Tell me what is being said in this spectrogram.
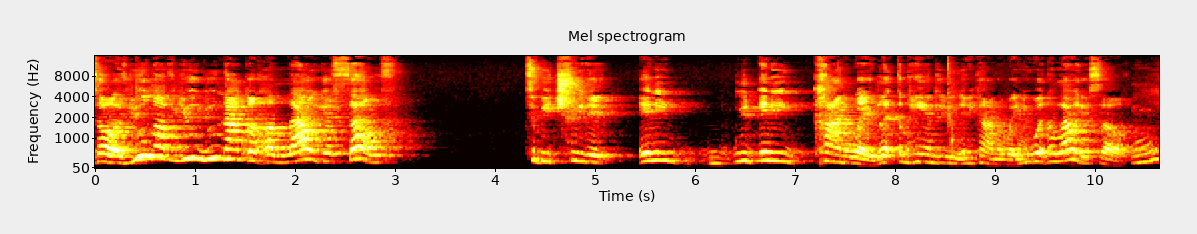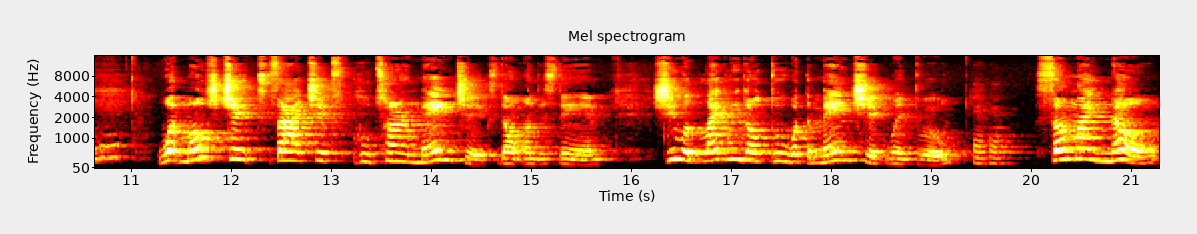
So if you love you, you're not gonna allow yourself to be treated any any kind of way. Let them handle you any kind of way. You wouldn't allow yourself. Mhm. What most chicks, side chicks who turn main chicks don't understand, she would likely go through what the main chick went through. Mhm. Some might know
